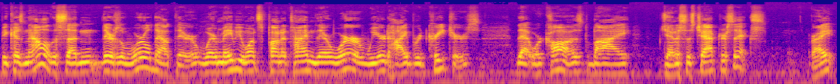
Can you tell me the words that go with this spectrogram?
because now all of a sudden there's a world out there where maybe once upon a time there were weird hybrid creatures that were caused by Genesis chapter 6, right?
